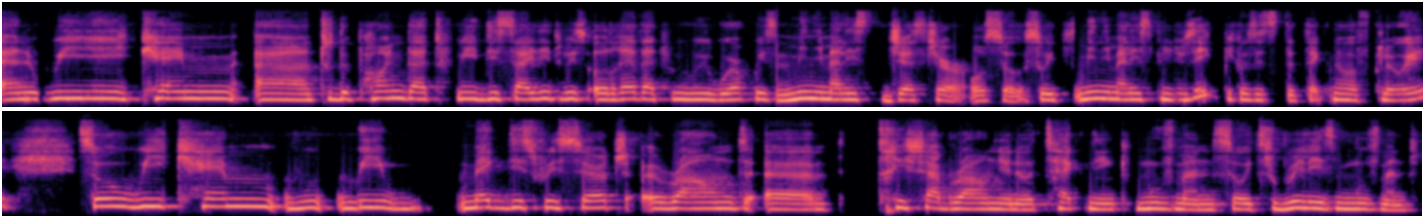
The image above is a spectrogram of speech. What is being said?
And we came uh, to the point that we decided with Audrey that we will work with minimalist gesture also. So it's minimalist music because it's the techno of Chloe. So we came, we make this research around uh, Trisha Brown, you know, technique, movement. So it's release movement.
